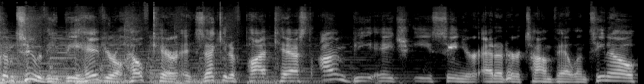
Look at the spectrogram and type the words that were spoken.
Welcome to the Behavioral Healthcare Executive Podcast. I'm BHE Senior Editor Tom Valentino.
